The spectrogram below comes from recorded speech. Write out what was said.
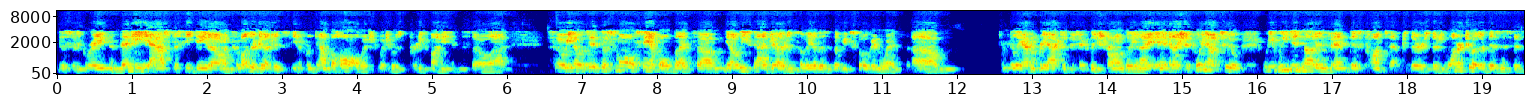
this is great. And then he asked to see data on some other judges, you know, from down the hall, which, which was pretty funny. And so, uh, so, you know, it's, it's a small sample, but, um, you know, at least that judge and some of the others that we've spoken with, um, really haven't reacted particularly strongly. And I and I should point out too, we, we did not invent this concept. There's there's one or two other businesses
